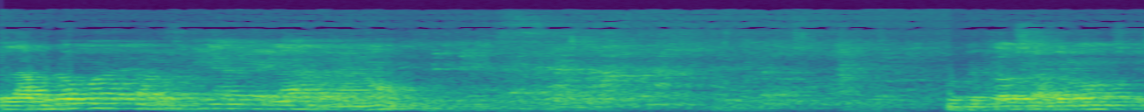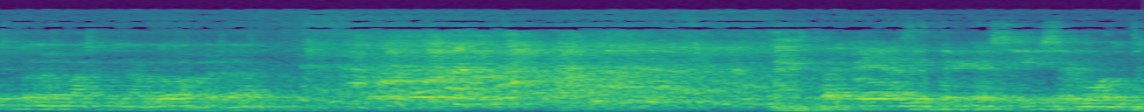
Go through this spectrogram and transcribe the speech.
La broma de la orgía que ladra, ¿no? Porque todos sabemos que esto no es más que una broma, ¿verdad? Hasta que ellas dicen que sí, se monta.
